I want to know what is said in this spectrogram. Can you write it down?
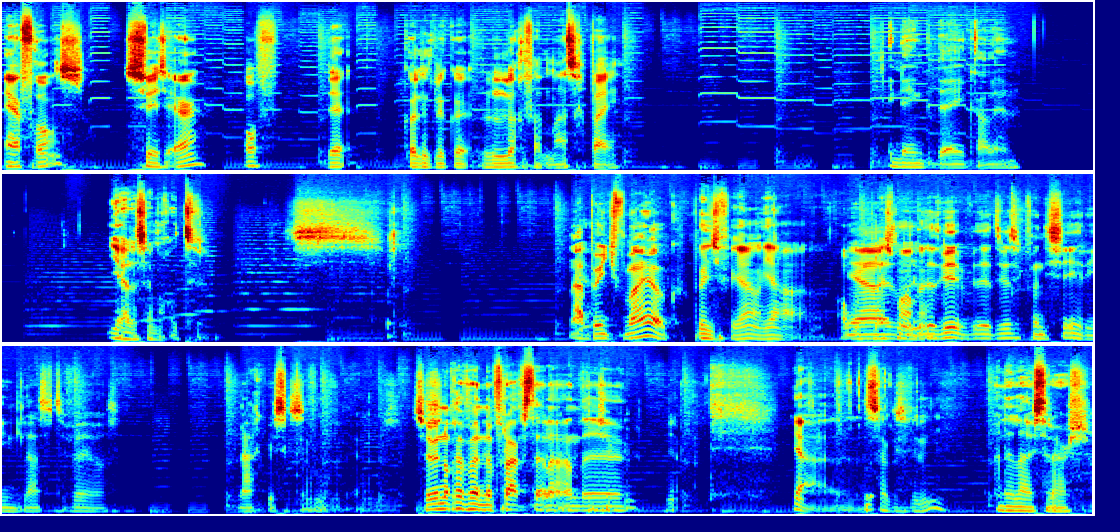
Air France, Swiss Air of de Koninklijke Luchtvaartmaatschappij? Ik denk de KLM. Ja, dat is helemaal goed. Nou, Ja. puntje voor mij ook. Puntje voor jou, ja. Albert ja, Plesman, dat, wist ik van die serie die laatst op tv was. Nou, ik wist ik het. Zullen we nog even een vraag stellen aan de. Ja. ja, dat zou ik eens doen. aan de luisteraars?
